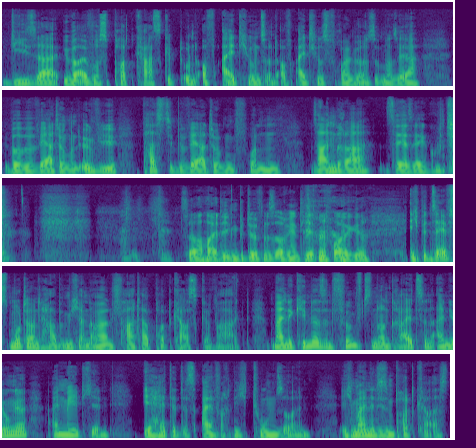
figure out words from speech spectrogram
dieser, überall, wo es Podcasts gibt und auf iTunes. Und auf iTunes freuen wir uns immer sehr über Bewertungen. Und irgendwie passt die Bewertung von Sandra sehr, sehr gut zur heutigen bedürfnisorientierten Folge. Ich bin selbst Mutter und habe mich an euren Vater-Podcast gewagt. Meine Kinder sind 15 und 13, ein Junge, ein Mädchen. Ihr hättet es einfach nicht tun sollen. Ich meine diesen Podcast.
